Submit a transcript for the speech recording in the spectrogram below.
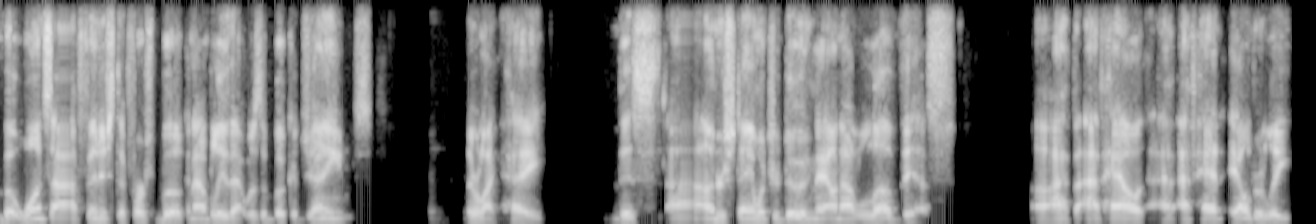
but once I finished the first book, and I believe that was the book of James, they were like, hey, this, I understand what you're doing now, and I love this. Uh, I've, I've, had, I've had elderly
